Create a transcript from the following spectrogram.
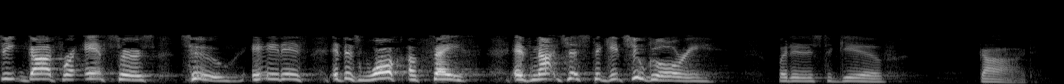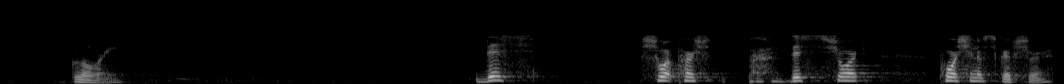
seek God for answers to. It, is, it, this walk of faith is not just to get you glory, but it is to give God glory. This short, pers- this short portion of Scripture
